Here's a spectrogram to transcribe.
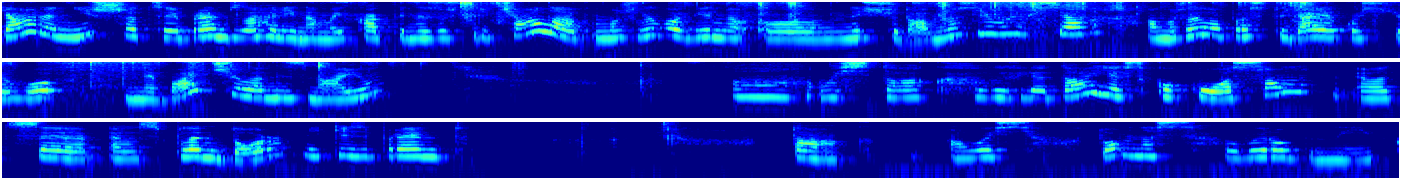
Я раніше цей бренд взагалі на мейкапі не зустрічала. Можливо, він о, нещодавно з'явився, а можливо, просто я якось його не бачила, не знаю. Ось так виглядає з кокосом. Е, Це е, Splendor, якийсь бренд. Так, а ось хто в нас виробник?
